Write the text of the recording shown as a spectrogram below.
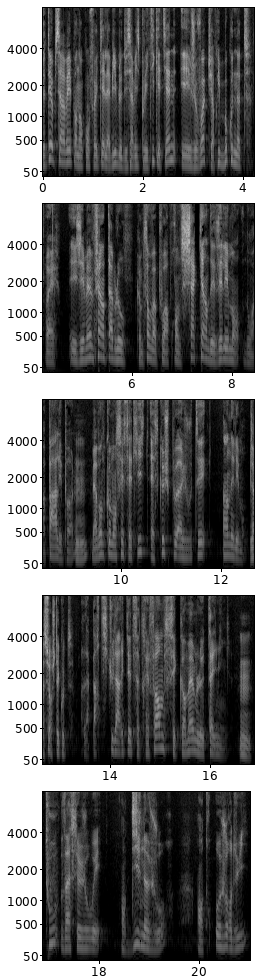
Je t'ai observé pendant qu'on feuilletait la Bible du service politique, Étienne, et je vois que tu as pris beaucoup de notes. Ouais. Et j'ai même fait un tableau. Comme ça, on va pouvoir prendre chacun des éléments dont a parlé Paul. Mhm. Mais avant de commencer cette liste, est-ce que je peux ajouter un élément? Bien sûr, je t'écoute. La particularité de cette réforme, c'est quand même le timing. Hmm. Tout va se jouer en 19 jours entre aujourd'hui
